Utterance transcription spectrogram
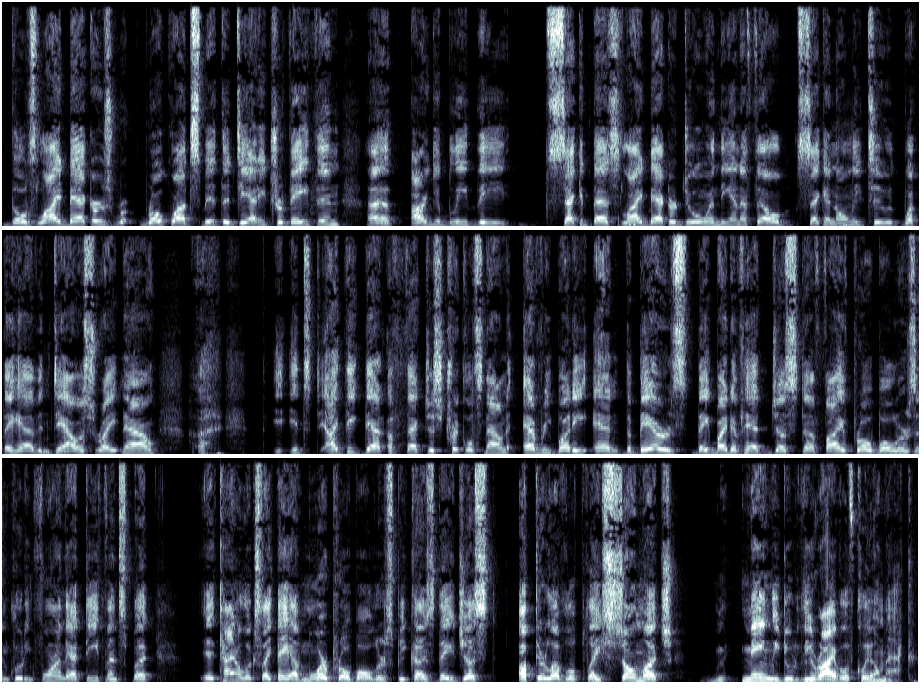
those linebackers, Ro- Roquan Smith and Danny Trevathan, uh, arguably the second best linebacker duo in the NFL, second only to what they have in Dallas right now. Uh, it's I think that effect just trickles down to everybody. And the Bears, they might have had just uh, five Pro Bowlers, including four on that defense, but it kind of looks like they have more Pro Bowlers because they just up their level of play so much, mainly due to the arrival of Khalil Mack.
